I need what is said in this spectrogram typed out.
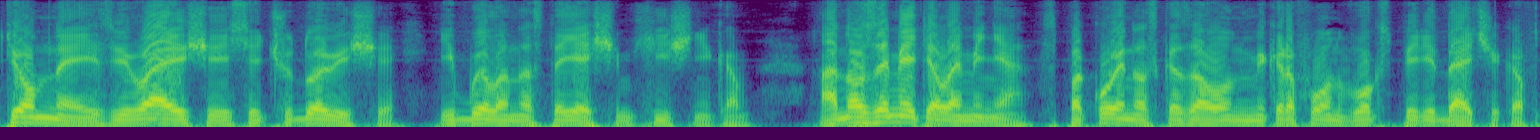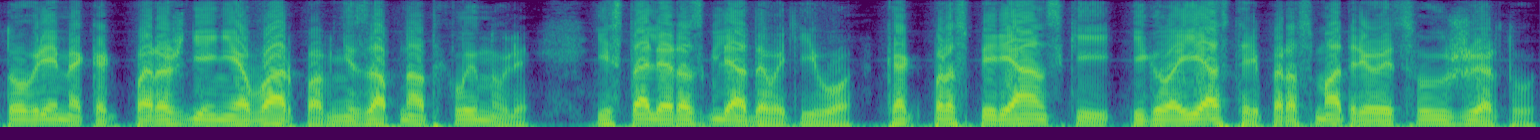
Темное, извивающееся чудовище и было настоящим хищником. «Оно заметило меня», — спокойно сказал он в микрофон вокс-передатчика, в то время как порождения варпа внезапно отхлынули и стали разглядывать его, как просперианский иглоястреб рассматривает свою жертву.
